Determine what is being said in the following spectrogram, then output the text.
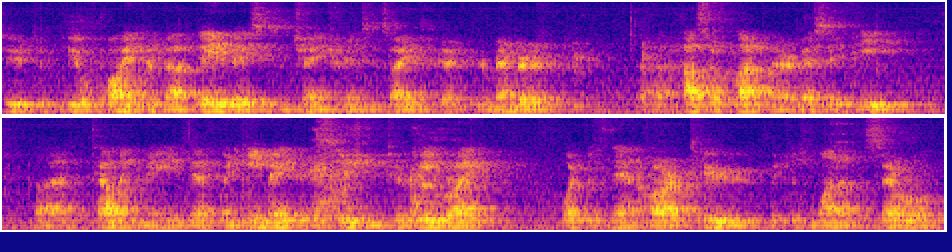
to, to, your point about databases and change, for instance, I remember Hasso Plattner of SAP uh, telling me that when he made the decision to rewrite what was then R2, which was one of the several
